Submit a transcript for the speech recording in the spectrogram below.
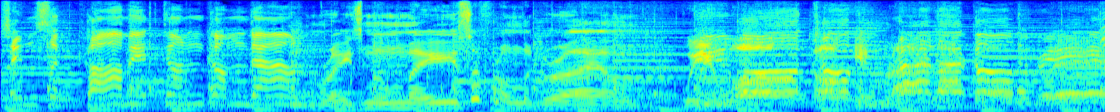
Since the comet done come down, Raise my mesa from the ground. we walk talking right like all the rest.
